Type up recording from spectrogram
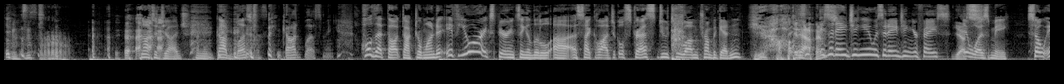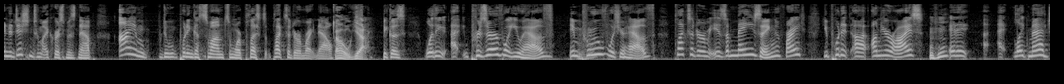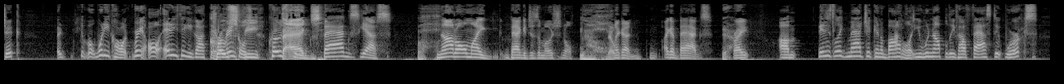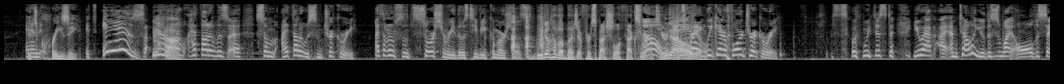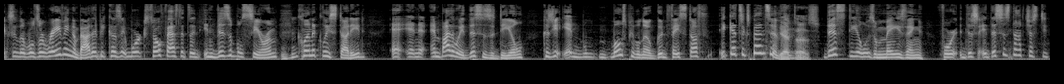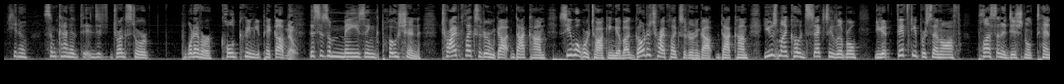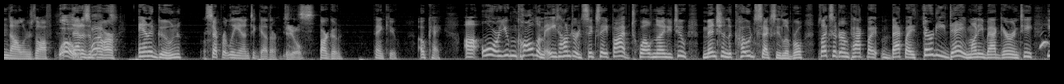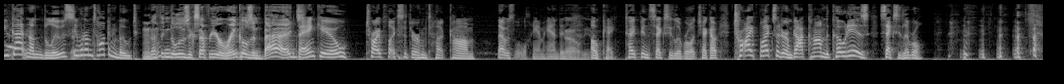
not to judge i mean god bless her God bless me. Hold that thought, Dr. Wanda. If you're experiencing a little uh, a psychological stress due to um, Trumpageddon, Yeah. It happens. is it aging you? Is it aging your face? Yes. It was me. So, in addition to my Christmas nap, I am doing, putting some on some more plex- Plexiderm right now. Oh yeah. Because whether you, uh, preserve what you have, improve Mm-hmm. what you have, Plexiderm is amazing, right? You put it uh, under your eyes, Mm-hmm. and it uh, uh, like magic. Uh, what do you call it? All, anything you got there. Crow's Wrinkles, feet, crow's bags. feet, bags. Yes. Not all my baggage is emotional. No. I got I got bags. Yeah. Right. Um, it is like magic in a bottle. You would not believe how fast it works. It's crazy. It's it is. I Yeah. thought, I thought it was uh, some. I thought it was some trickery. I thought it was some sorcery. Those TV commercials. We don't have a budget for special effects around here. we That's we can't afford trickery. So we just you have. I, I'm telling you, this is why all the sexy liberals are raving about it because it works so fast. It's an invisible serum, Mm-hmm. clinically studied. And, and and by the way, this is a deal because most people know good face stuff. It gets expensive. Yeah, it does. This deal is amazing for this. This is not just you know some kind of uh, drugstore. Whatever cold cream you pick up. No. This is amazing potion. Tryplexiderm.com. See what we're talking about. Go to tryplexiderm.com. Use my code SEXYLIBERAL. You get 50% off plus an additional $10 off. Whoa, That is a what? bar and a goon separately and together. Deal. Bargoon. Thank you. Okay. Uh, or you can call them 800 685 1292. Mention the code Sexy Liberal. Plexiderm packed by, backed by 30 day money back guarantee. You got nothing to lose. See what I'm talking about? Nothing to lose except for your wrinkles and bags. Thank you. Tryplexiderm.com. That was a little ham handed. Oh, yeah. Okay. Type in Sexy Liberal at checkout. Tryplexiderm.com. The code is Sexy Liberal.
